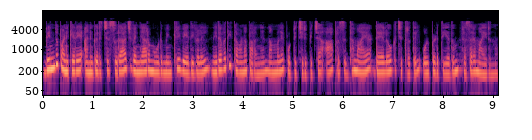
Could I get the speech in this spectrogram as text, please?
ബിന്ദു പണിക്കരെ അനുകരിച്ച് സുരാജ് വെഞ്ഞാറമൂട് മിൻക്രി വേദികളിൽ നിരവധി തവണ പറഞ്ഞ് നമ്മളെ പൊട്ടിച്ചിരിപ്പിച്ച ആ പ്രസിദ്ധമായ ഡയലോഗ് ചിത്രത്തിൽ ഉൾപ്പെടുത്തിയതും രസരമായിരുന്നു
